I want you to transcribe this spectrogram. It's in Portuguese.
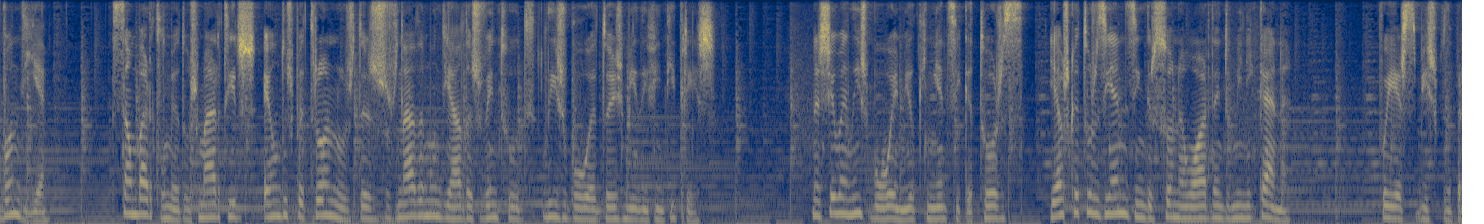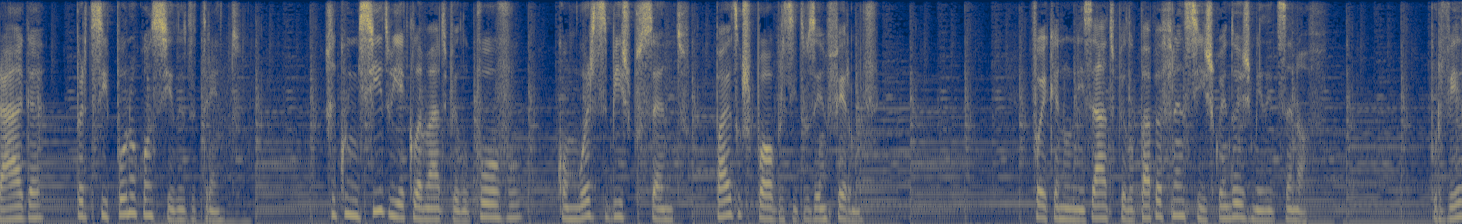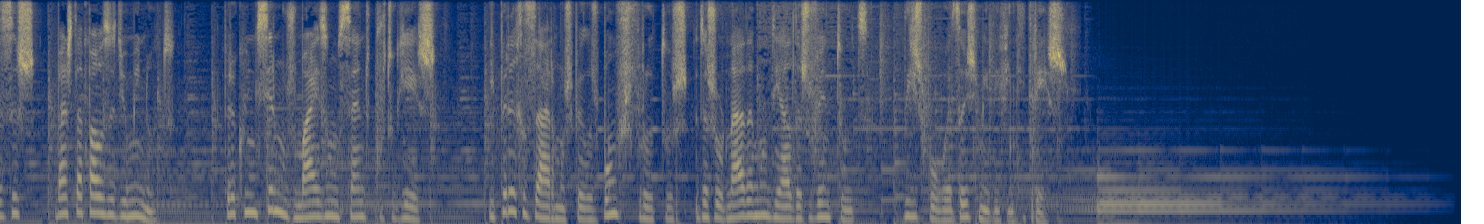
Bom dia. São Bartolomeu dos Mártires é um dos patronos da Jornada Mundial da Juventude Lisboa 2023. Nasceu em Lisboa em 1514 e aos 14 anos ingressou na Ordem Dominicana. Foi arcebispo de Braga, participou no Concílio de Trento. Reconhecido e aclamado pelo povo como arcebispo santo, pai dos pobres e dos enfermos. Foi canonizado pelo Papa Francisco em 2019. Por vezes, basta a pausa de um minuto para conhecermos mais um santo português e para rezarmos pelos bons frutos da Jornada Mundial da Juventude, Lisboa 2023.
